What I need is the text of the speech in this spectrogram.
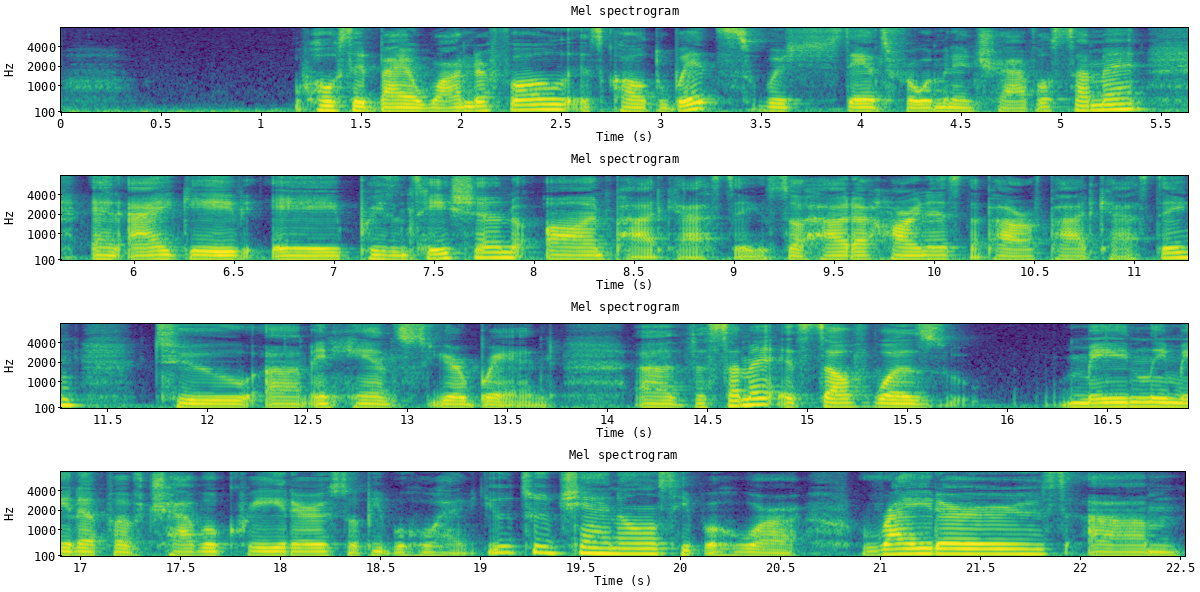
hosted by a wonderful it's called wits which stands for women in travel summit and i gave a presentation on podcasting so how to harness the power of podcasting to um, enhance your brand uh, the summit itself was mainly made up of travel creators, so people who have YouTube channels, people who are writers, um,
